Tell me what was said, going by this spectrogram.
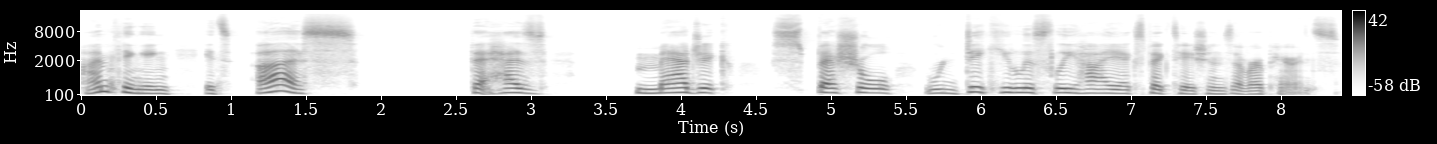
I'm thinking it's us that has magic, special, ridiculously high expectations of our parents.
